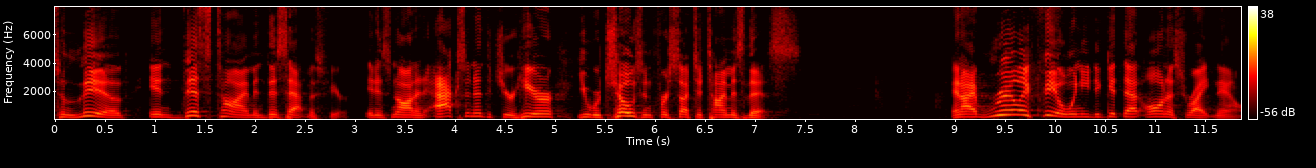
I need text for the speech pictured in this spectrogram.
to live in this time, in this atmosphere. It is not an accident that you're here. You were chosen for such a time as this. And I really feel we need to get that on us right now.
